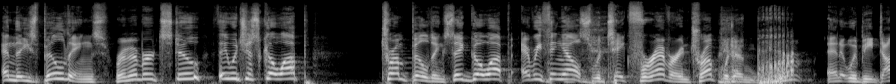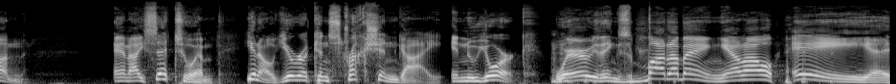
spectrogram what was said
And these buildings, remember, Stu, they would just go up. Trump buildings, they'd go up. Everything else would take forever, and Trump would just, and it would be done. And I said to him, you know, you're a construction guy in New York where everything's bada bing, you know. Hey, uh,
